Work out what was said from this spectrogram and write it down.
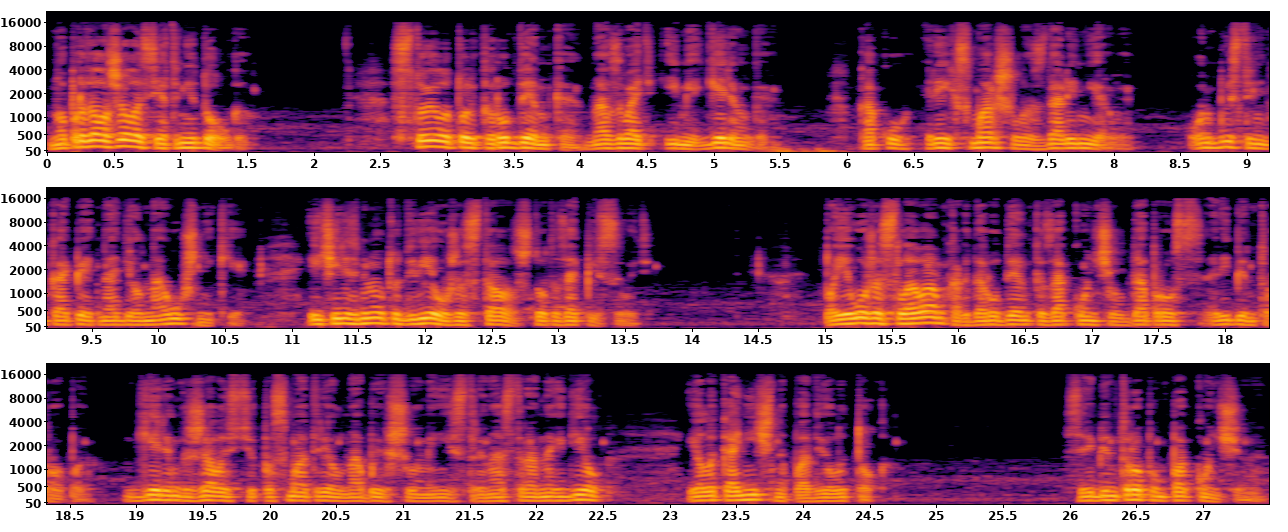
Но продолжалось это недолго. Стоило только Руденко назвать имя Геринга, как у рейхсмаршала сдали нервы. Он быстренько опять надел наушники и через минуту-две уже стал что-то записывать. По его же словам, когда Руденко закончил допрос Риббентропа, Геринг с жалостью посмотрел на бывшего министра иностранных дел и лаконично подвел итог. С Риббентропом покончено.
